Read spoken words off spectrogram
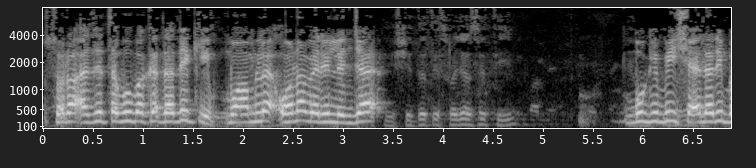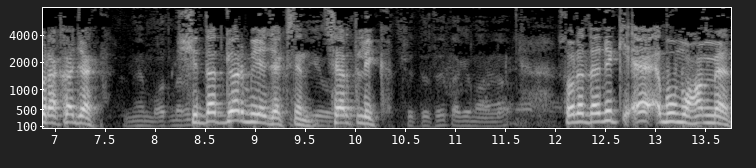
Sonra Hz. Ebu Bakır dedi ki muamele ona verilince bu gibi şeyleri bırakacak. Şiddet görmeyeceksin, sertlik. Sonra dedi ki ey Ebu Muhammed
